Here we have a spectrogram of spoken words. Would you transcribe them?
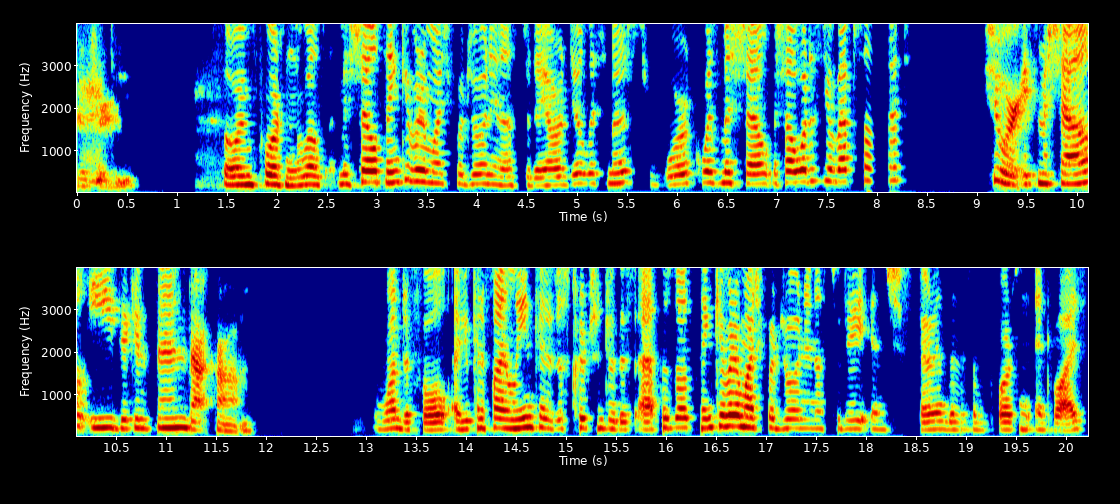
So true. So important. Well, Michelle, thank you very much for joining us today. Our dear listeners, work with Michelle. Michelle, what is your website? Sure, it's michelledickinson.com. Wonderful. Uh, you can find link in the description to this episode. Thank you very much for joining us today and sharing this important advice.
